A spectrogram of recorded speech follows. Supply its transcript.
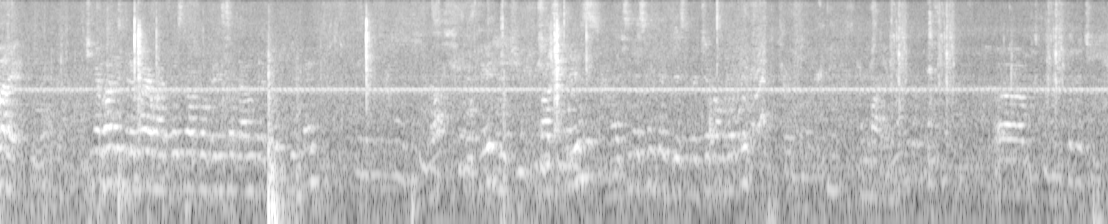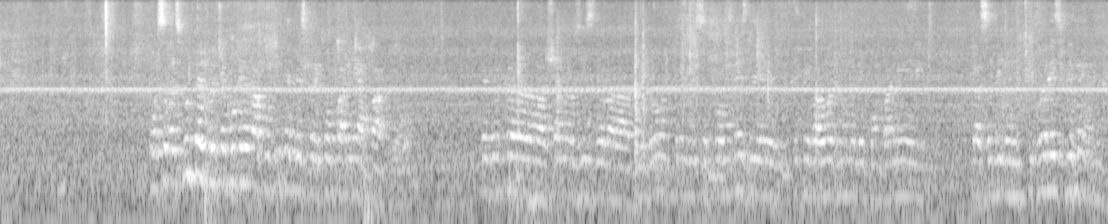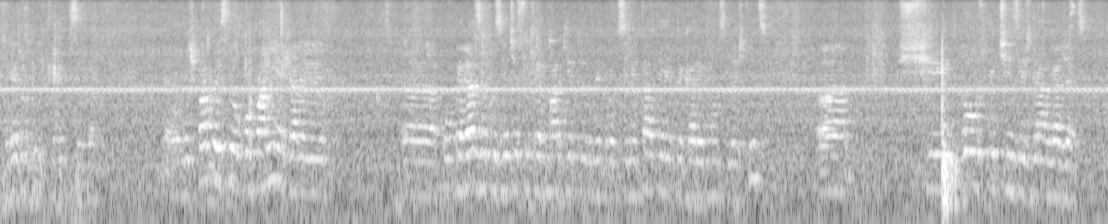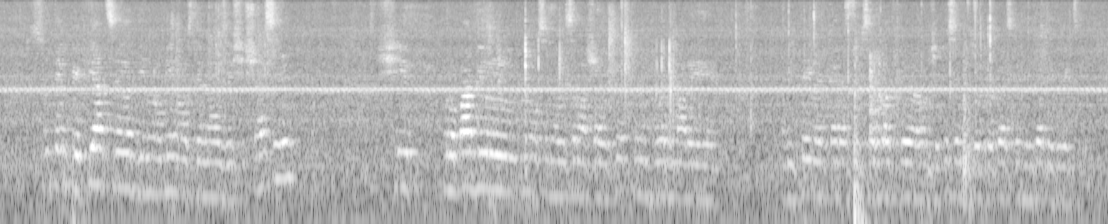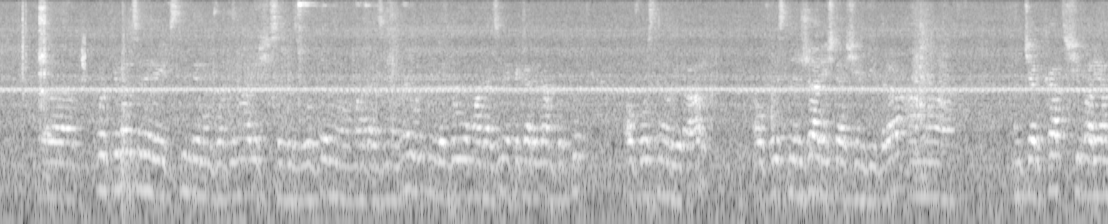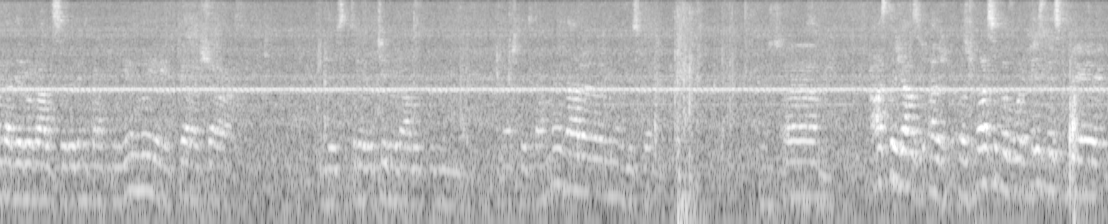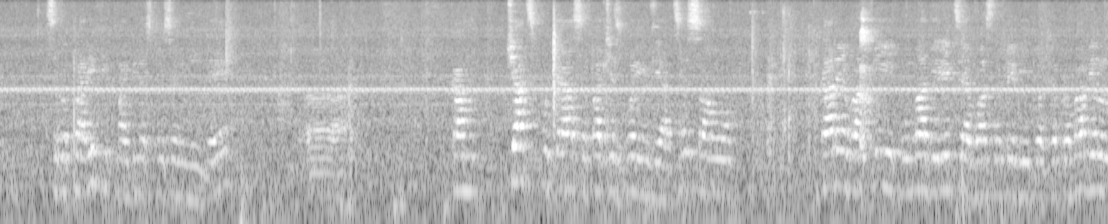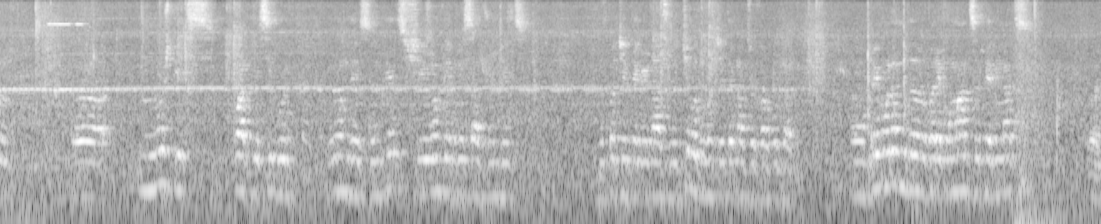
întrebare. Cineva dintre voi a mai fost la conferința de anul trecut? Nimeni? Da? Ok, deci m-ați prins, mai țineți minte despre ce v-am vorbit? În mare, nu? Uh, o să vă spun pentru început câteva cuvinte despre compania Pacto, pentru că, așa mi-au zis de la birou, trebuie să pomenesc de câteva ori numele companiei ca să vină un tipăresc bine în cred să fac. Deci Pacto este o companie care uh, operează cu 10 supermarketuri de proximitate pe care mulți le știți uh, și 250 de angajați. Suntem pe piață din 1996 și probabil nu o să ne lăsăm așa ușor cu un bun mare retailer care ați observat că au început să ne fotografiască din toate direcțiile. Uh, continuăm să ne extindem în continuare și să dezvoltăm magazinele noi. Ultimele două magazine pe care le-am făcut au fost în rural, au fost în Jareștea și în Vidra. Am uh, încercat și varianta de rural să vedem cam cum e. Nu e chiar așa de strălucit ruralul cum ne așteptam noi, dar uh, nu disper. Uh, astăzi aș, aș, aș vrea să vă vorbesc despre, să vă clarific mai bine spus în minte, uh, cam ce ați putea să faceți voi în viață sau care va fi cumva direcția voastră pe viitor, că probabil uh, nu știți foarte sigur unde sunteți și unde vreți să ajungeți după ce terminați liceul, după ce terminați o facultate. În primul rând, vă recomand să terminați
